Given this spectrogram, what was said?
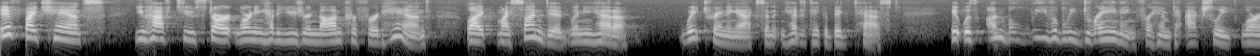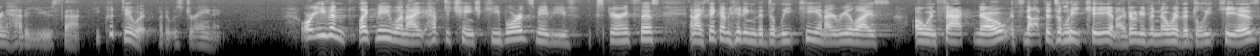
If by chance you have to start learning how to use your non preferred hand, like my son did when he had a weight training accident and had to take a big test, it was unbelievably draining for him to actually learn how to use that. He could do it, but it was draining. Or even like me, when I have to change keyboards, maybe you've experienced this, and I think I'm hitting the delete key, and I realize, oh, in fact, no, it's not the delete key, and I don't even know where the delete key is.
